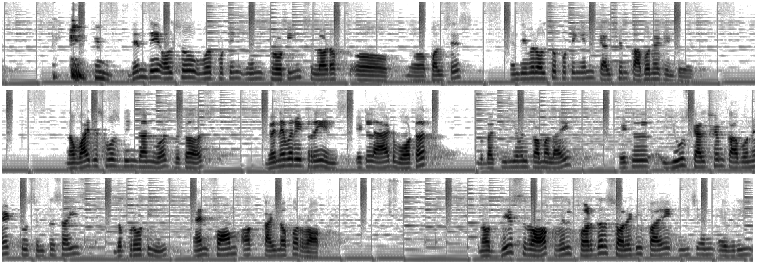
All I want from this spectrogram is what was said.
Hmm. Then they also were putting in proteins a lot of uh, uh, pulses and they were also putting in calcium carbonate into it. Now why this was being done was because whenever it rains it will add water the bacteria will come alive it will use calcium carbonate to synthesize the proteins and form a kind of a rock now this rock will further solidify each and every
